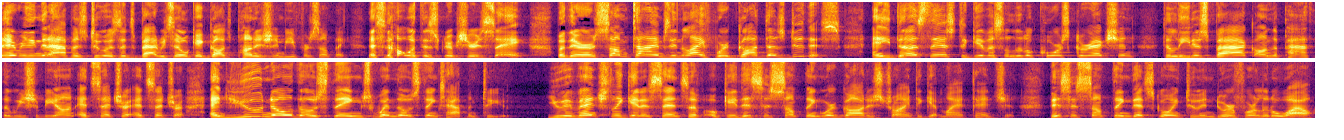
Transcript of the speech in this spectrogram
everything that happens to us that's bad, we say, okay, God's punishing me for something. That's not what the scripture is saying. But there are some times in life where God does do this. And He does this to give us a little course correction, to lead us back on the path that we should be on, etc., etc. And you know those things when those things happen to you. You eventually get a sense of, okay, this is something where God is trying to get my attention. This is something that's going to endure for a little while,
